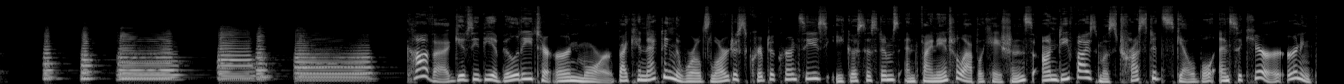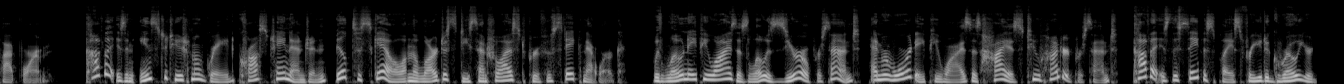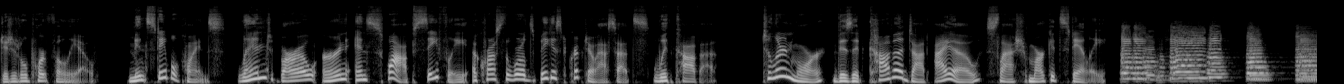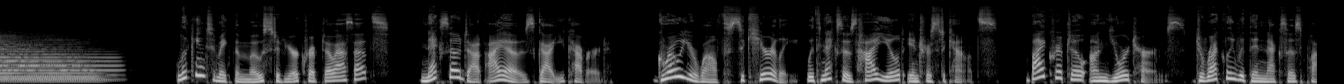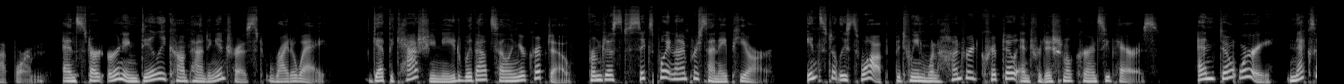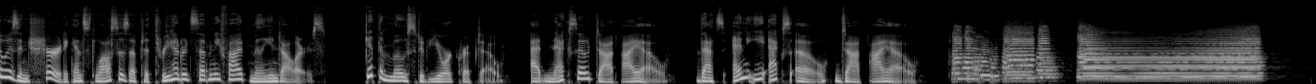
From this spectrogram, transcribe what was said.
Kava gives you the ability to earn more by connecting the world's largest cryptocurrencies, ecosystems, and financial applications on DeFi's most trusted, scalable, and secure earning platform. Kava is an institutional grade cross chain engine built to scale on the largest decentralized proof of stake network. With loan APYs as low as 0% and reward APYs as high as 200%, Kava is the safest place for you to grow your digital portfolio. Mint stablecoins, lend, borrow, earn, and swap safely across the world's biggest crypto assets with Kava. To learn more, visit kava.io slash marketsdaily. Looking to make the most of your crypto assets? Nexo.io's got you covered. Grow your wealth securely with Nexo's high yield interest accounts. Buy crypto on your terms directly within Nexo's platform and start earning daily compounding interest right away. Get the cash you need without selling your crypto from just 6.9% APR. Instantly swap between 100 crypto and traditional currency pairs. And don't worry, Nexo is insured against losses up to $375 million. Get the most of your crypto at nexo.io. That's N E X O.io.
